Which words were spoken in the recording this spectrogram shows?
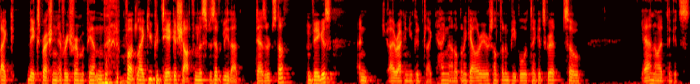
like the expression every frame of painting, mm-hmm. but like you could take a shot from this specifically that desert stuff in Vegas, and I reckon you could like hang that up in a gallery or something, and people would think it's great. So, yeah, no, I think it's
